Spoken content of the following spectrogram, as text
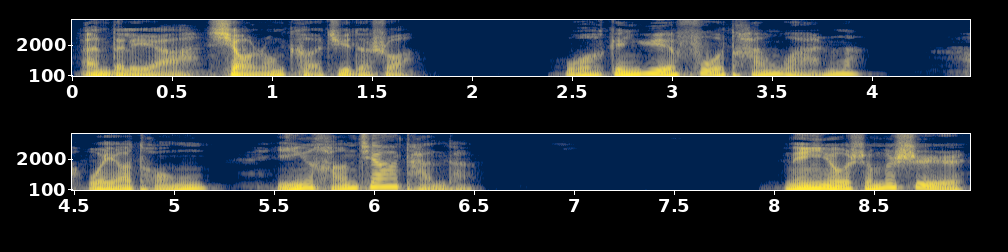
安德烈亚笑容可掬地说。我跟岳父谈完了，我要同银行家谈谈。您有什么事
